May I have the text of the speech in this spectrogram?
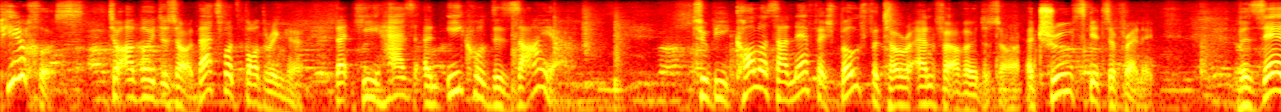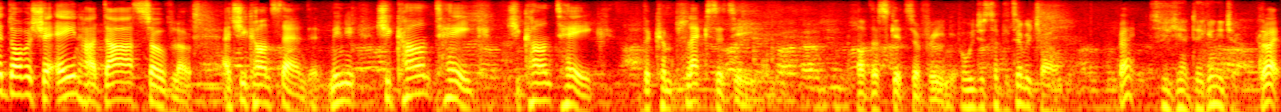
pirchus to avodah zarah. That's what's bothering her. That he has an equal desire to be kolos hanefesh both for Torah and for avodah zarah. A true schizophrenic. And she can't stand it. Meaning she can't take she can't take the complexity of the schizophrenia. But we just said that's every child. Right. So you can't take any child. Right.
